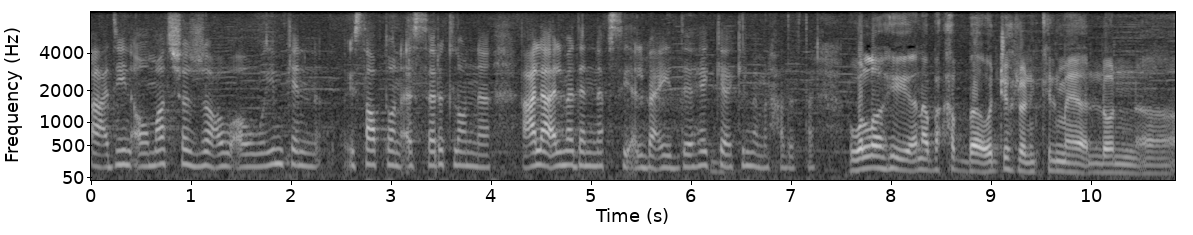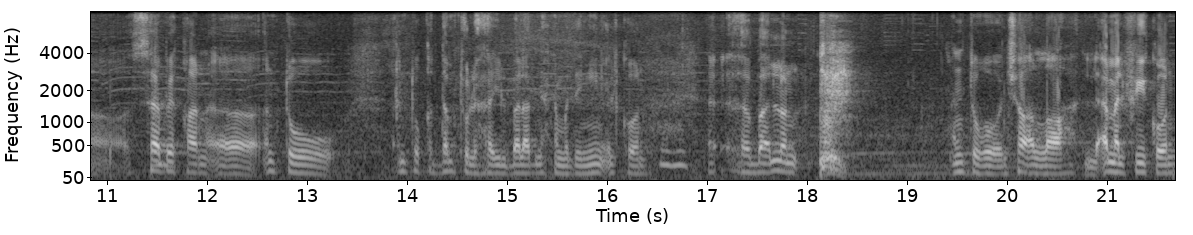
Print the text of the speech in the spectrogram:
قاعدين أو ما تشجعوا أو يمكن إصابتهم أثرت لهم على المدى النفسي البعيد. هيك كلمة من حضرتك. والله أنا بحب أوجه لهم كلمة لهم آه، سابقا آه، أنتم أنتم قدمتوا لهي البلد نحن مدينين لكم بقول لهم أنتم ان شاء الله الامل فيكم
